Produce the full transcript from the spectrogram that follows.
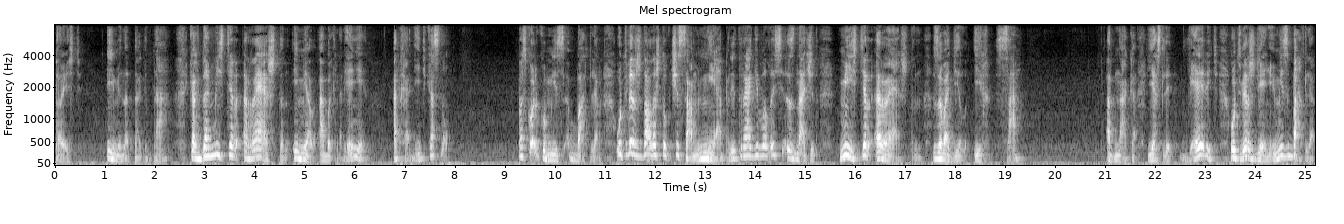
То есть именно тогда, когда мистер Рештон имел обыкновение отходить ко сну. Поскольку мисс Батлер утверждала, что к часам не притрагивалась, значит, мистер Рештон заводил их сам. Однако, если верить утверждению мисс Батлер,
